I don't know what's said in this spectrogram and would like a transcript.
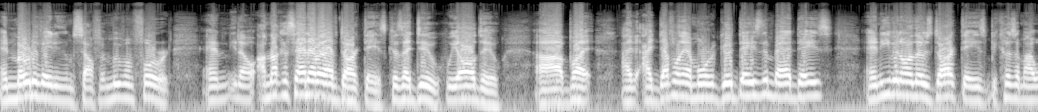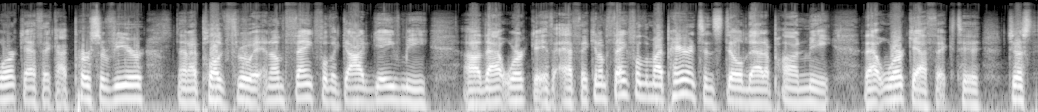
and motivating themselves and moving forward. And, you know, I'm not going to say I never have dark days because I do. We all do. Uh, but I, I definitely have more good days than bad days. And even on those dark days, because of my work ethic, I persevere and I plug through it. And I'm thankful that God gave me uh, that work ethic. And I'm thankful that my parents instilled that upon me, that work ethic to just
